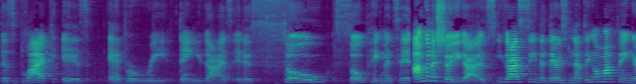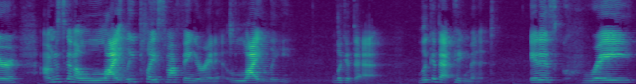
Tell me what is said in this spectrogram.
This black is everything you guys. It is so so pigmented. I'm gonna show you guys. You guys see that there's nothing on my finger. I'm just gonna lightly place my finger in it. Lightly. Look at that. Look at that pigment. It is crazy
